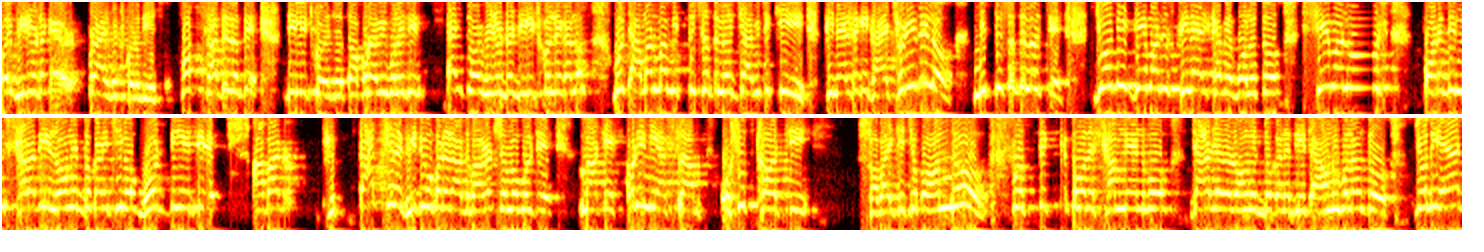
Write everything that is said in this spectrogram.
ওই ভিডিওটাকে প্রাইভেট করে দিয়েছে। সব সাথে সাথে ডিলিট করেছে। তখন আমি বলেছি, এই তোমার ভিডিওটা ডিলিট করলে কেন? বলছে, আমার মা মৃত্যুর সাথে লড়ছে। আমি কি? ফিনাইলটা কি গায়ে ছড়িয়ে দিল? মৃত্যুর সাথে লড়ছে? যদি যে মানুষ ফিনাইল খাবে, বলো তো, সে মানুষ পরের দিন সারাদিন রঙের দোকানে ছিল, ভোট দিয়েছে। আবার তার ছেলে ভিডিও করে রাত বারোটার সময় বলছে, মাকে এক্ষুনি নিয়ে আসলাম, ওষুধ খাওয়াচ্ছি। সবাই কিছু অন্ধ? প্রত্যেককে তোমাদের সামনে আনব যারা যারা রঙের দোকানে দিয়েছে। আমি বললাম তো যদি এক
